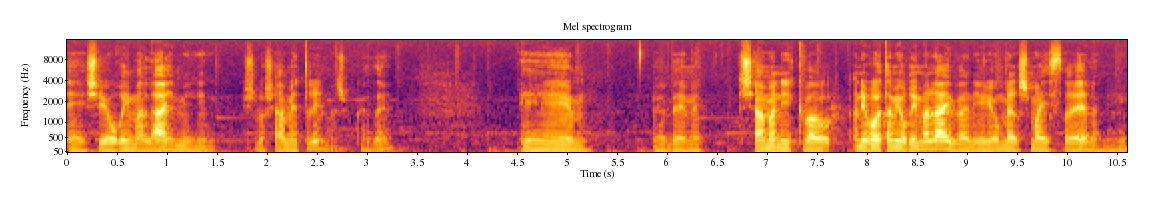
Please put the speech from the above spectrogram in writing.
אה, שיורים עליי משלושה מטרים, משהו כזה. אה, ובאמת, שם אני כבר, אני רואה אותם יורים עליי ואני אומר שמע ישראל, אני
